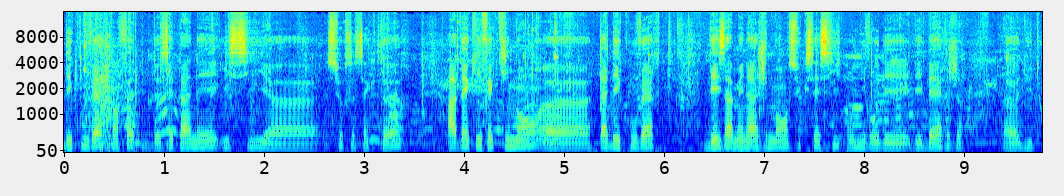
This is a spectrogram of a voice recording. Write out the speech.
découvertes en fait de cette année ici sur ce secteur, avec effectivement la découverte des aménagements successifs au niveau des, des berges du Doubs.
